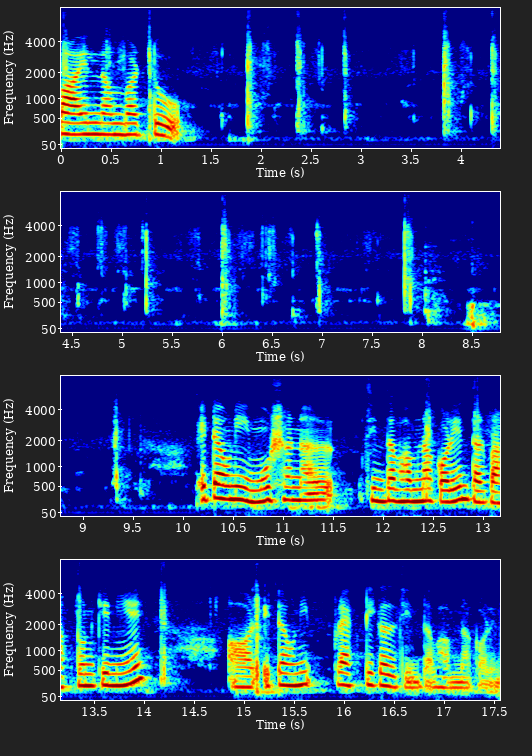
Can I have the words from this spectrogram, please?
পাইল নাম্বার টু এটা উনি ইমোশনাল চিন্তা ভাবনা করেন তার প্রাক্তনকে নিয়ে, আর এটা উনি প্র্যাকটিক্যাল চিন্তা ভাবনা করেন।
